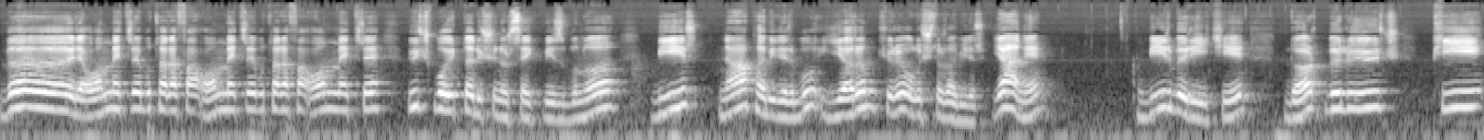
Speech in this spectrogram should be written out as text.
Böyle 10 metre bu tarafa, 10 metre bu tarafa, 10 metre 3 boyutta düşünürsek biz bunu bir ne yapabilir bu? Yarım küre oluşturabilir. Yani 1 bölü 2, 4 bölü 3, pi,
